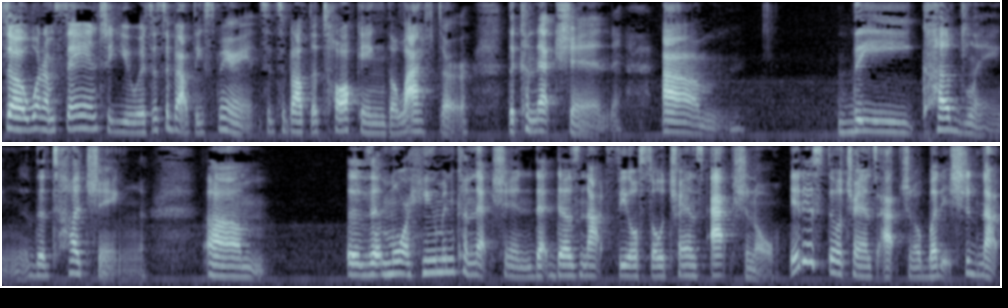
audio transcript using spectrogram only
So, what I'm saying to you is it's about the experience, it's about the talking, the laughter, the connection, um, the cuddling, the touching, um, the more human connection that does not feel so transactional. It is still transactional, but it should not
